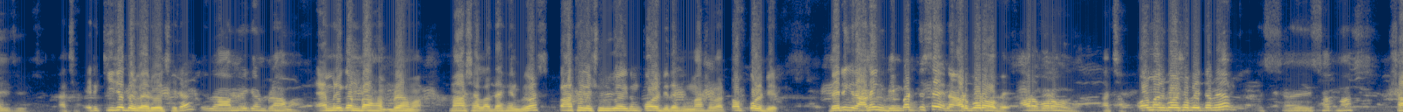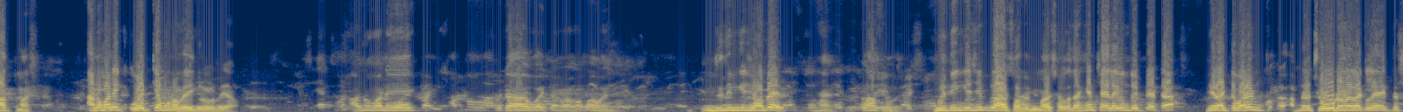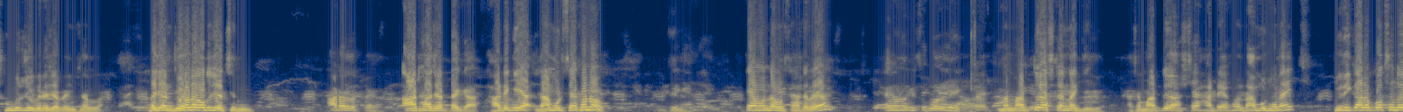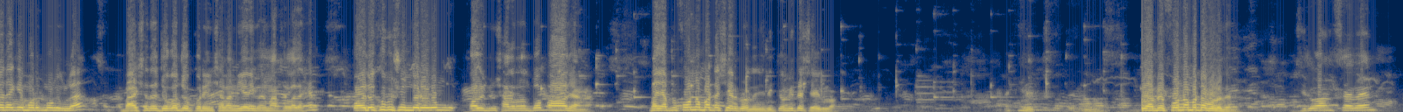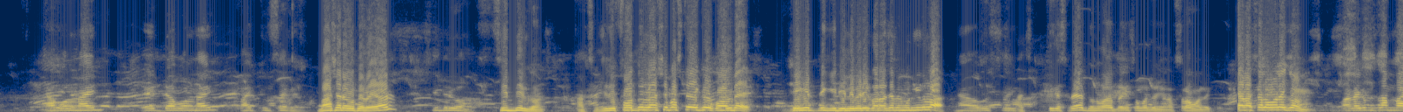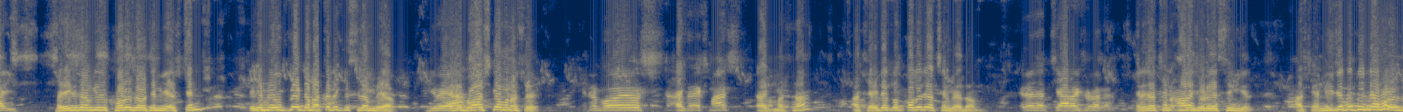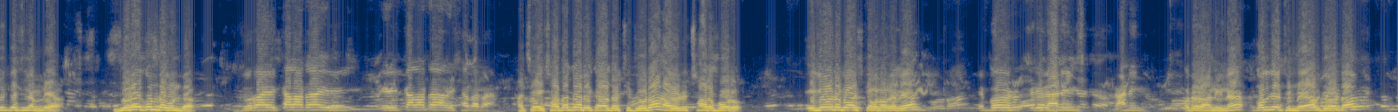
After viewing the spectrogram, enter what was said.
আচ্ছা এটা কি জাতের ভাই রয়েছে এটা? এগুলো আমেরিকান ব্রাহ্মা। আমেরিকান ব্রাহ্মা মাশাআল্লাহ দেখেন ভিউয়ার্স পা থেকে শুরু করে একদম কোয়ালিটি দেখেন মাশাআল্লাহ টপ কোয়ালিটির কি রানিং ডিম পাড়তেছে না আরও বড় হবে? আরও বড় হবে। আচ্ছা কয় মাস বয়স হবে এটা ভাইয়া? এই সাত মাস। সাত মাস। আনুমানিক ওয়েট কেমন হবে এইগুলো ভাইয়া? আনুমানিক ওটা ওয়াইট মাপা হয় না। দুই তিন কেজি হবে? হ্যাঁ প্লাস হবে। দুই তিন কেজি প্লাস হবে মাশাআল্লাহ। দেখেন চাইলে কিন্তু পেয়ারটা নিয়ে রাখতে পারেন। আপনার হচ্ছে ওটানে রাখলে একটা সৌন্দর্য বেড়ে যাবে ইনশাল্লাহ ভাইজান জোড়াটা কত যাচ্ছেন? আট হাজার টাকা। আট হাজার টাকা। হাটে কি দাম উঠছে এখনও? কেমন দাম উঠছে হাটে ভাইয়া? এখনও কিছু বলে নেই। মানে মারতেও আসছেন নাকি? আচ্ছা মারতেও আসছে হাটে এখন দাম উঠে নাই। যদি কারও পছন্দ হয়ে থাকে মোরগ মুরগিগুলা ভাইয়ের সাথে যোগাযোগ করে ইনশাল্লাহ নিয়ে নিবেন মাসাল্লাহ দেখেন। কোয়ালিটি খুবই সুন্দর এবং কোয়ালিটি সাধারণত পাওয়া যায় না। ভাই আপনি ফোন নাম্বারটা শেয়ার করে দিন যদি কেউ নিতে চায় এগুলো। আপনি ফোন নাম্বারটা বলে দেন। Zero one seven double nine eight double nine five two seven. বাসাটা উঠে ভাই আর সিদ্ধিরগঞ্জ। সিদ্দিরগঞ্জ আচ্ছা যদি ফতুল আশেপাশ থেকে কেউ কল দেয় সেক্ষেত্রে কি ডেলিভারি করা যাবে মুরগিগুলো? হ্যাঁ অবশ্যই। আচ্ছা ঠিক আছে ভাই ধন্যবাদ আপনাকে সময় দেওয়ার জন্য। আসসালামু আলাইকুম। আসসালামু আলাইকুম। ওয়ালাইকুম আসসালাম ভাই। ভাই দেখেছিলাম কিছু খরচ হচ্ছে নিয়ে আসছেন। এখানে উপরে একটা বাচ্চা দেখতেছিলাম ভাইয়া। এটা বয়স কেমন আছে? এটার বয়স এক মাস। এক মাস না? আচ্ছা এটা কত যাচ্ছেন ভাইয়া দাম? এটা যাচ্ছে আড়াইশো টাকা। এটা যাচ্ছেন আড়াইশো টাকা সিঙ্গেল। আচ্ছা নিচে তো তিনটা খরচ দেখতেছিলাম ভাইয়া। জোড়া কোনটা কোনটা? জোড়া এই কালাটা এই কালাটা আর এই সাদাটা। আচ্ছা এই সাদাটা আর এই হচ্ছে জোড়া আর ওটা আরও বড়। এই জোড়াটা বয়স কেমন হবে ভাইয়া? এবার এটি রানিং রানিং ওটা রানি না? কত যাচ্ছেন ভাইয়া জোড়াটা?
